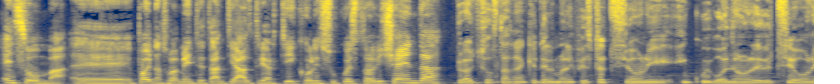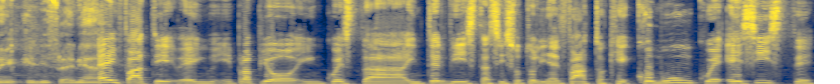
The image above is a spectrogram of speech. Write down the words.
E insomma, eh, poi naturalmente tanti altri articoli su questa vicenda. Però ci sono state anche delle manifestazioni in cui vogliono le elezioni gli israeliani. E infatti, eh, in, proprio in questa intervista si sottolinea il fatto che comunque esiste.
